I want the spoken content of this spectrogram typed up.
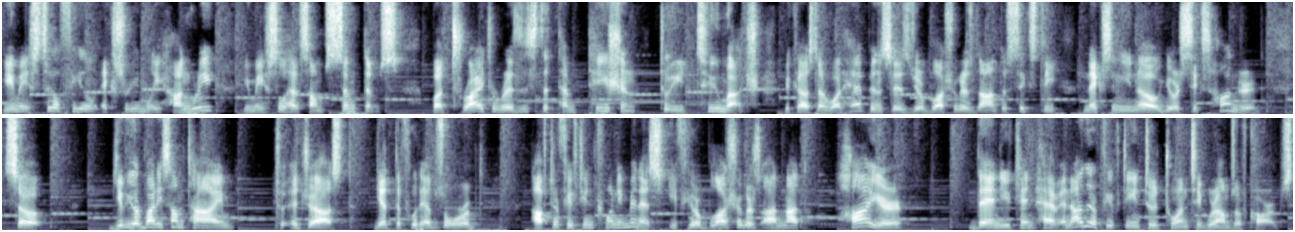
you may still feel extremely hungry, you may still have some symptoms, but try to resist the temptation to eat too much because then what happens is your blood sugar is down to 60, next thing you know, you're 600. So give your body some time to adjust, get the food absorbed, after 15-20 minutes, if your blood sugars are not higher, then you can have another 15 to 20 grams of carbs.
